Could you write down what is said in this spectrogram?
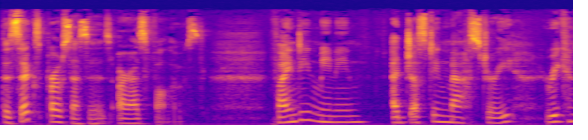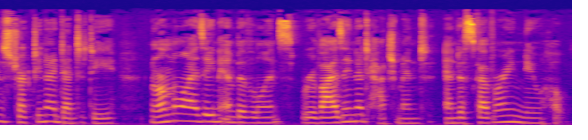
The six processes are as follows finding meaning, adjusting mastery, reconstructing identity, normalizing ambivalence, revising attachment, and discovering new hope.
